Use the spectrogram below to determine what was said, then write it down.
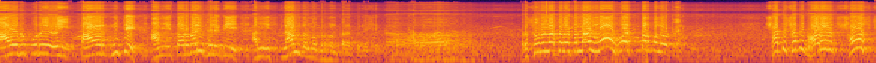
পায়ের উপরে, এই পায়ের নিচে আমি এই তরবারি ফেলে দিয়ে আমি ইসলাম ধর্ম গ্রহণ করার জন্য এসেছি। রসুল্লাহ সাল্লাহ আল্লাহু আকবার বলে উঠলেন সাথে সাথে ঘরের সমস্ত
